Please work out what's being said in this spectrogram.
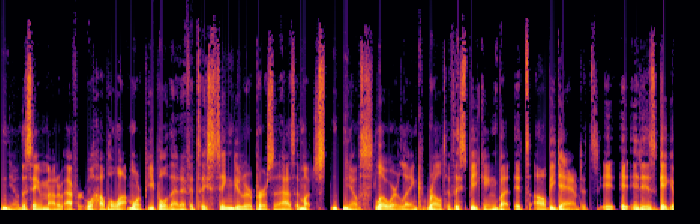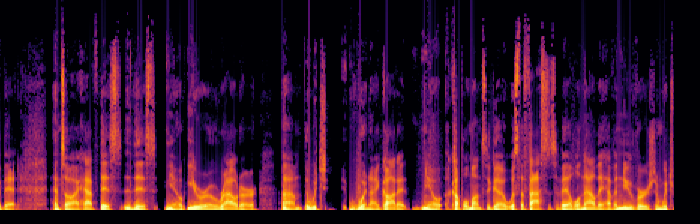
you know the same amount of effort will help a lot more people than if it's a singular person that has a much you know slower link relatively speaking. But it's i'll be damned. It's it, it, is gigabit. And so i have this this you know eero router um, which when i got it you know a couple months ago it was the fastest available now they have a new version which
